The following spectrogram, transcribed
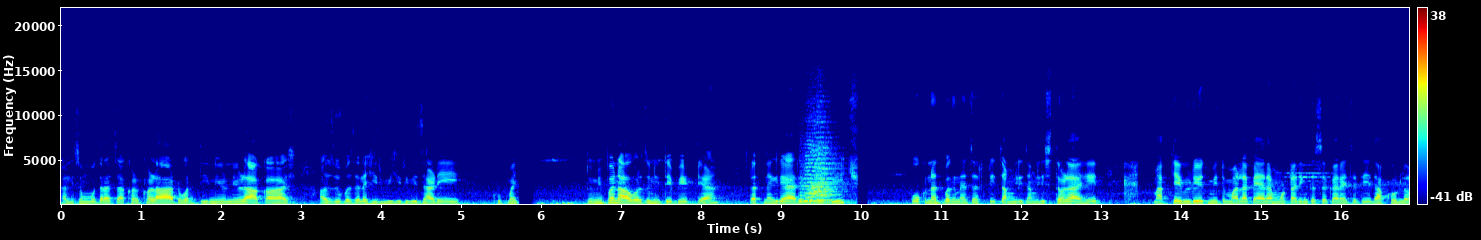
खाली समुद्राचा खळखळाट वरती निळनिळं आकाश आजूबाजूला हिरवी हिरवी झाडे. खूप मजा तुम्ही पण आवर्जून इथे भेट द्या. रत्नागिरी आरेवाडी बीच कोकणात बघण्यासाठी चांगली चांगली स्थळं आहेत. मागच्या व्हिडिओत मी तुम्हाला पॅरा मोटारिंग कसं करायचं ते दाखवलं.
